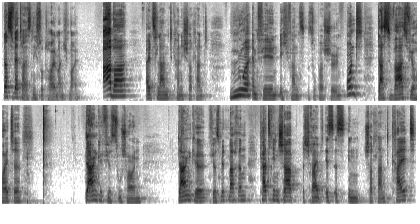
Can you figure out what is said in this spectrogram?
das Wetter ist nicht so toll manchmal. Aber als Land kann ich Schottland nur empfehlen. Ich fand's super schön. Und das war's für heute. Danke fürs Zuschauen. Danke fürs Mitmachen. Katrin Schaab schreibt, ist es in Schottland kalt?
